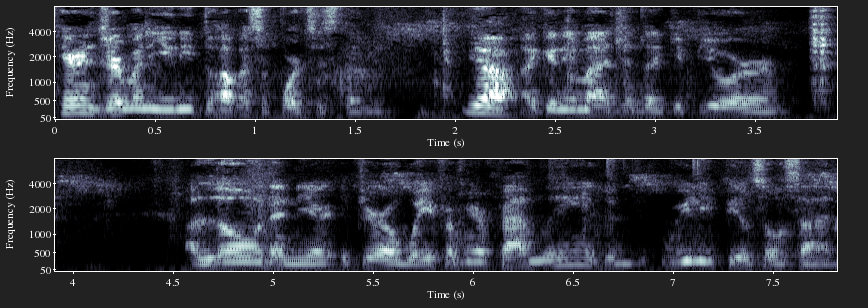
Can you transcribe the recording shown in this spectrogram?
here in Germany, you need to have a support system. Yeah. I can imagine like if you're alone and you're if you're away from your family, it would really feel so sad.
